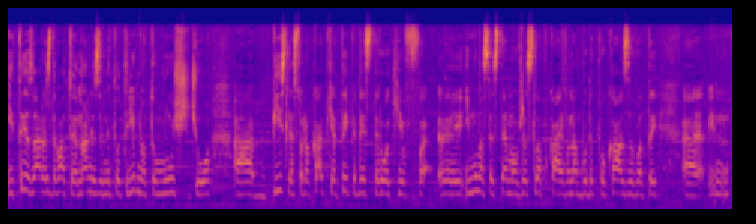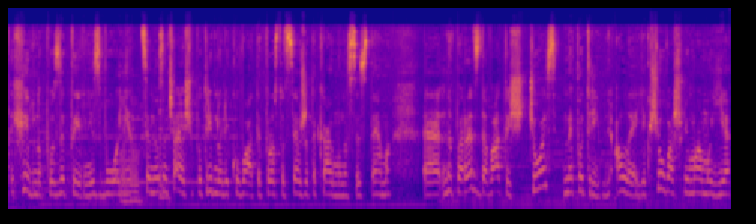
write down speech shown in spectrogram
іти зараз давати аналізи не потрібно, тому що після 45-50 років е, імунна система вже слабка і вона буде показувати е, хибно позитивні збої. Це не означає, що потрібно лікувати. Просто це вже така імунна система. Е, наперед здавати щось не потрібно. Але якщо у вашої мами є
